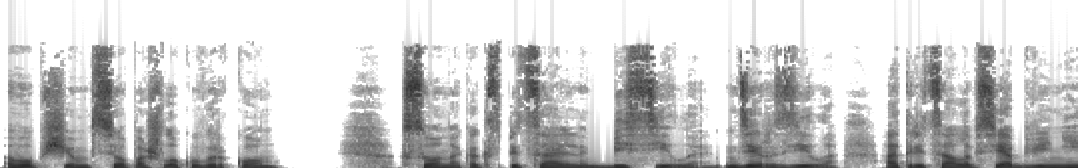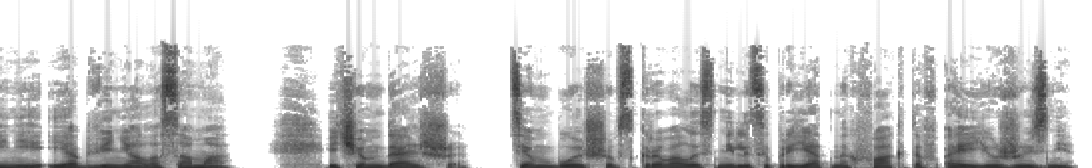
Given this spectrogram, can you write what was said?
В общем, все пошло кувырком. Сона как специально бесила, дерзила, отрицала все обвинения и обвиняла сама. И чем дальше, тем больше вскрывалось нелицеприятных фактов о ее жизни.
